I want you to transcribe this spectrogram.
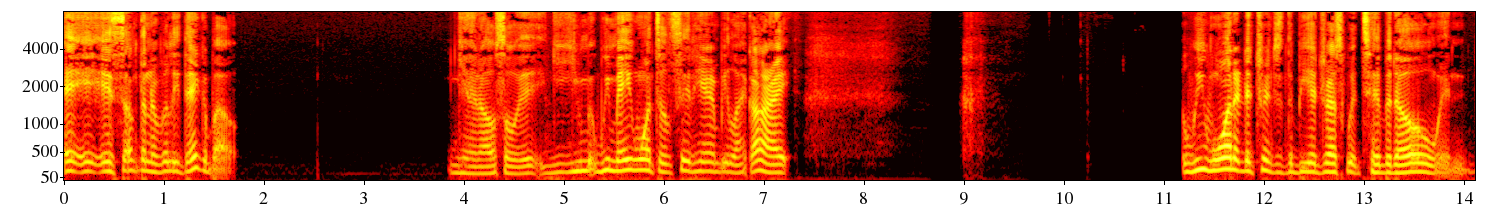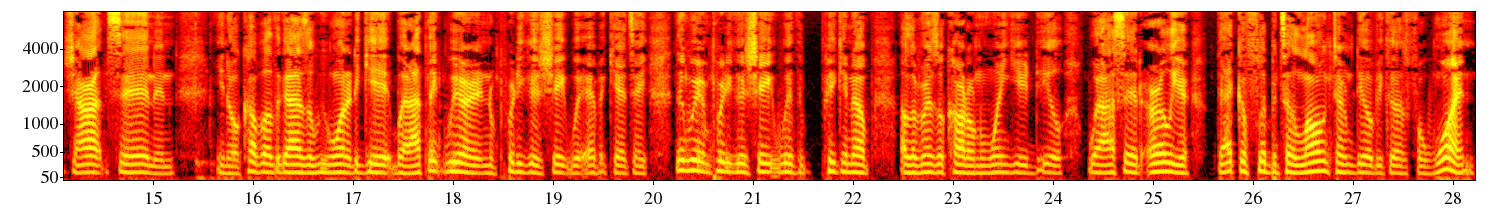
it, it's something to really think about. You know, so it, you we may want to sit here and be like, all right, we wanted the trenches to be addressed with Thibodeaux and Johnson and you know a couple other guys that we wanted to get, but I think we are in a pretty good shape with Ebiketie. I think we're in pretty good shape with picking up a Lorenzo Carter on a one year deal. Where I said earlier that could flip into a long term deal because for one,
